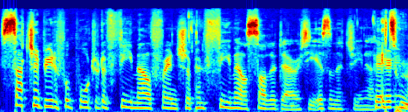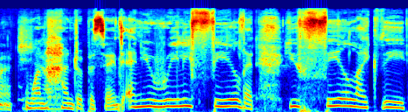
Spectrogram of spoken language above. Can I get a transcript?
such a beautiful portrait of female friendship and female solidarity, isn't it, Gina? Very much. 100%. And you really feel that. You feel like the,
